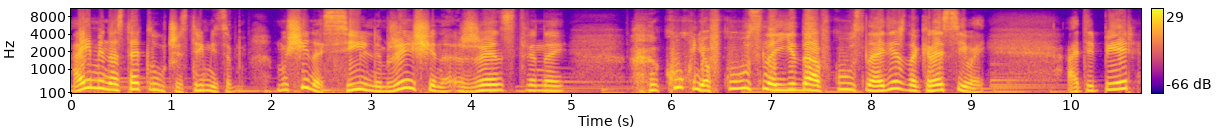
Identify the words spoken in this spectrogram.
а именно стать лучше, стремиться. Мужчина сильным, женщина женственной, кухня вкусная, еда вкусная, одежда красивой. А теперь,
